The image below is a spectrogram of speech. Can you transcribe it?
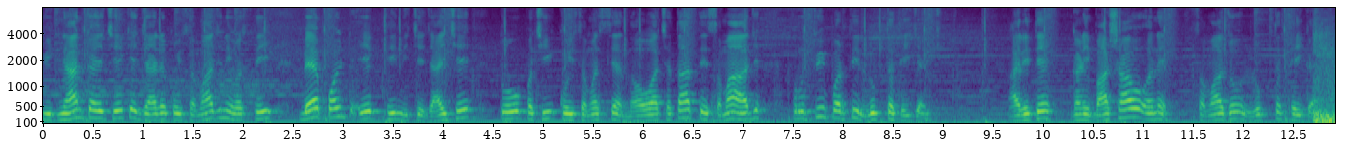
વિજ્ઞાન કહે છે કે જ્યારે કોઈ સમાજની વસ્તી બે પોઈન્ટ એકથી નીચે જાય છે, તો પછી કોઈ સમસ્યા ન હોવા છતાં તે સમાજ પૃથ્વી પરથી લુપ્ત થઈ જાય છે. આ રીતે ઘણી ભાષાઓ અને સમાજો લુપ્ત થઈ ગયા.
